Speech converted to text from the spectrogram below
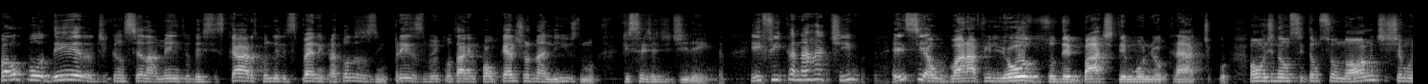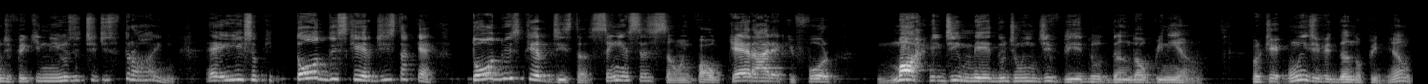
Qual o poder de cancelamento desses caras quando eles pedem para todas as empresas boicotarem qualquer jornalismo que seja de direita? E fica a narrativa. Esse é o maravilhoso debate demoniocrático, onde não citam seu nome, te chamam de fake news e te destroem. É isso que todo esquerdista quer. Todo esquerdista, sem exceção, em qualquer área que for, morre de medo de um indivíduo dando a opinião. Porque um indivíduo dando opinião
